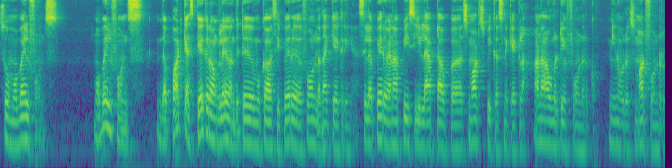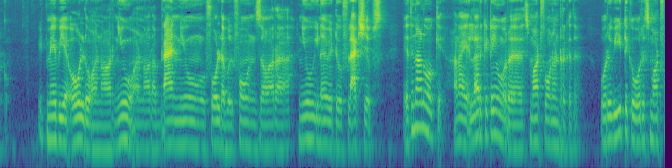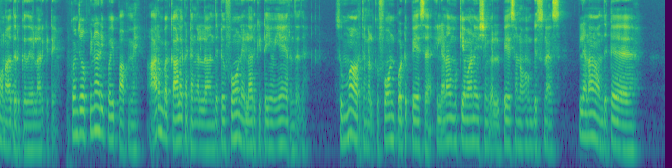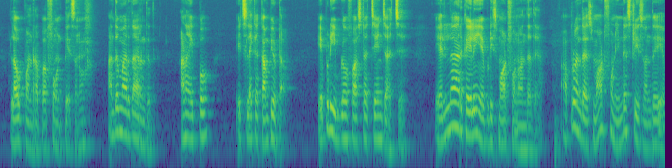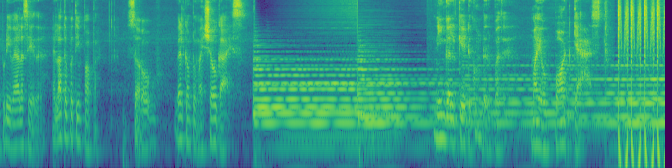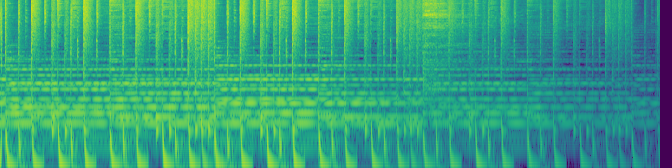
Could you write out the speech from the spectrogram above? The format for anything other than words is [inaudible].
So mobile phones mobile phones இந்த podcast கேட்குறவங்களே வந்துட்டு முக்கால்வாசி பேர் ஃபோனில் தான் கேட்குறீங்க சில பேர் வேணால் பிசி லேப்டாப்பு ஸ்மார்ட் ஸ்பீக்கர்ஸ்னு கேட்கலாம் ஆனால் அவங்கள்ட்டையும் ஃபோன் இருக்கும். மீன் ஒரு ஸ்மார்ட் ஃபோன் இருக்கும். It may be a old one or new one or a brand new foldable phones or a new innovative flagships எதுனாலும் ஓகே ஆனால் எல்லாருக்கிட்டேயும் ஒரு ஸ்மார்ட் ஃபோனுன்னு இருக்குது. ஒரு வீட்டுக்கு ஒரு ஸ்மார்ட் ஃபோனாவது இருக்குது எல்லாருக்கிட்டேயும் கொஞ்சம் பின்னாடி போய் பார்ப்போமே. ஆரம்ப காலகட்டங்களில் வந்துட்டு ஃபோன் எல்லாருக்கிட்டேயும் ஏன் இருந்தது? சும்மா ஒருத்தங்களுக்கு ஃபோன் போட்டு பேச இல்லைனா முக்கியமான விஷயங்கள் பேசணும் பிஸ்னஸ் இல்லைனா வந்துட்டு லவ் பண்ணுறப்ப ஃபோன் பேசணும். அந்த மாதிரி தான் இருந்தது. ஆனால் இப்போது இட்ஸ் லைக் அ கம்ப்யூட்டர் எப்படி இவ்வளோ ஃபாஸ்ட்டாக சேஞ்ச் ஆச்சு? எல்லார் கையிலையும் எப்படி ஸ்மார்ட் ஃபோன் வந்தது? அப்புறம் இந்த ஸ்மார்ட் ஃபோன் இண்டஸ்ட்ரீஸ் வந்து எப்படி வேலை செய்யுது? எல்லாத்த பற்றியும் பார்ப்போம் so welcome to my show guys நீங்கள் கேட்டுக்கொண்டிருப்பது mayo podcast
